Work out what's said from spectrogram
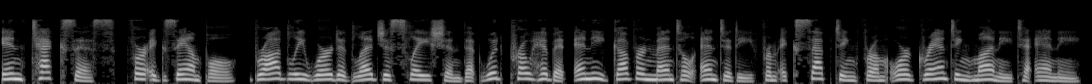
In Texas, for example, broadly worded legislation that would prohibit any governmental entity from accepting from or granting money to any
